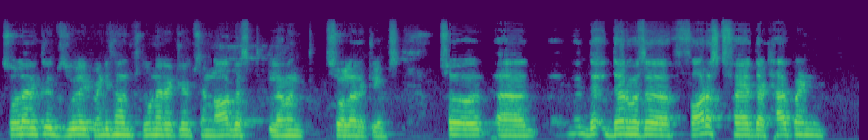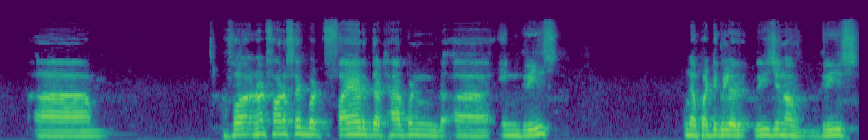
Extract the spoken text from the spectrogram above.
solar eclipse, July 27th, lunar eclipse, and August 11th, solar eclipse. So uh, th- there was a forest fire that happened, um, for, not forest but fire that happened uh, in Greece, in a particular region of Greece.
